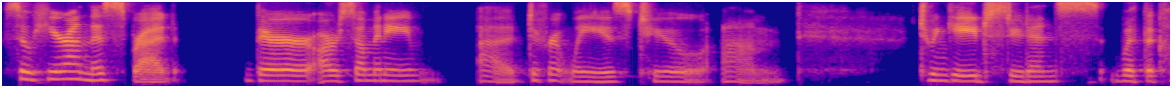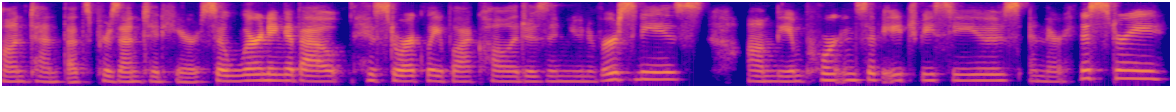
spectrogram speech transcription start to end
So here on this spread, there are so many uh, different ways to um, to engage students with the content that's presented here. So learning about historically Black colleges and universities, um, the importance of HBCUs and their history,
